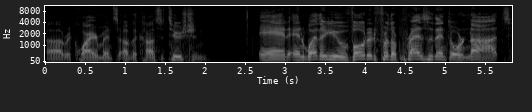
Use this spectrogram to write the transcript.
uh, requirements of the Constitution. And, and whether you voted for the president or not,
